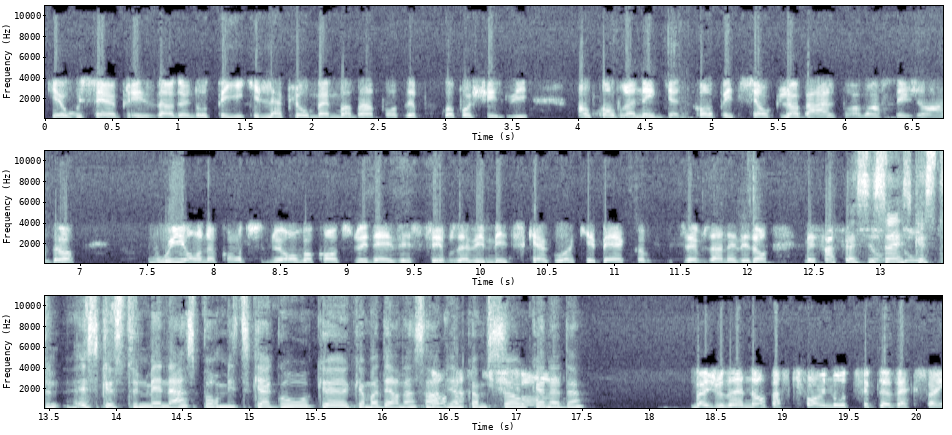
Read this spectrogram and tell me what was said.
qu'il y a aussi un président d'un autre pays qui l'appelait au même moment pour dire pourquoi pas chez lui. On comprenait qu'il y a une compétition globale pour avoir ces gens-là. Oui, on a continué, on va continuer d'investir. Vous avez Medicago à Québec, comme vous disiez, vous en avez d'autres. Mais ça, c'est ben, ça. Est-ce que c'est une, est-ce que c'est une menace pour Medicago que, que Moderna s'en vienne comme ça au Canada? Ben, je voudrais non, parce qu'ils font un autre type de vaccin.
